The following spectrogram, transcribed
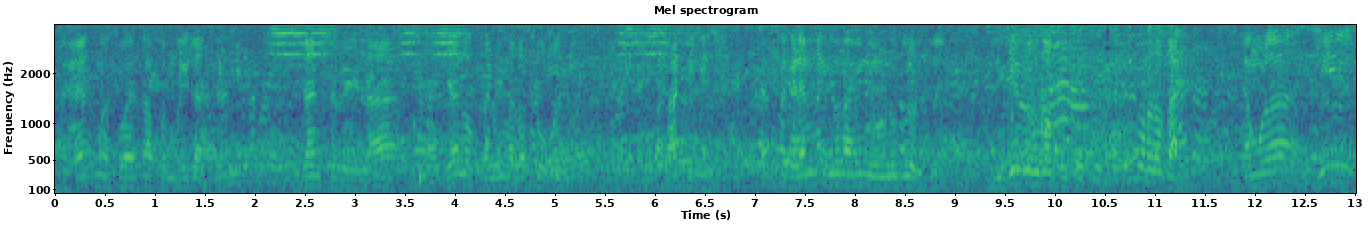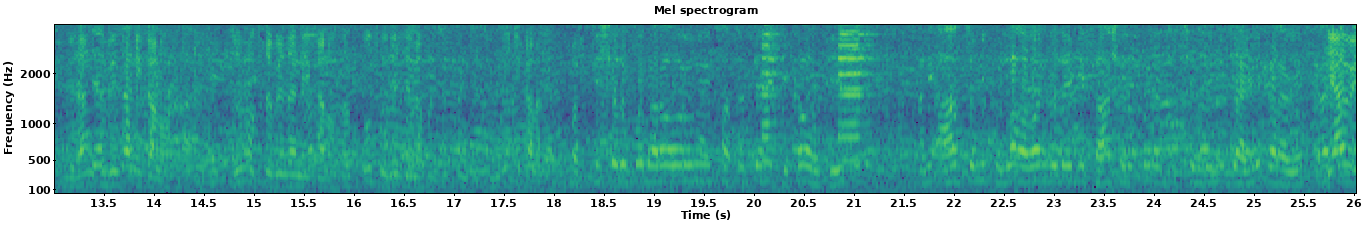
सगळ्यात महत्त्वाचं आपण महिला असेल विधानसभेला ज्या लोकांनी मला सोबत त्या ठिकाणी साथ दिली त्या सगळ्यांना घेऊन आम्ही निवडणूक लढतोय. आणि जे विरोधात होते ते सगळे विरोधात आहेत. त्यामुळं जी विधानसभेचा निकाल होता जो लोकसभेचा निकाल होता तोच उद्या जिल्हा परिषद पंचायत समिती निकाल असेल. पस्तीसशे रुपये दरावरून सातत्याने टीका होती. आणि आज तुम्ही खुल्ला आव्हान दिले की सहाशे रुपये रणजित शिंदेनी जाहीर करावेत. काय द्यावे?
